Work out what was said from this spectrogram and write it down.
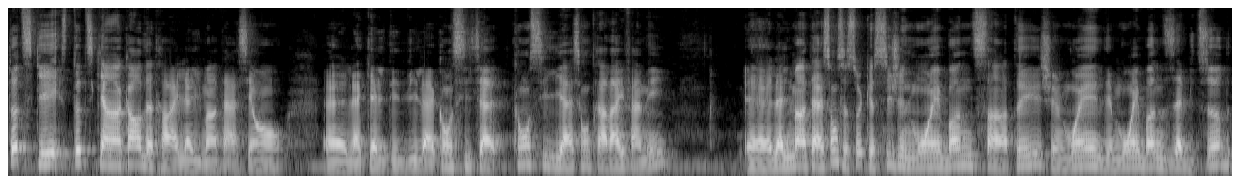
Tout ce qui est, tout ce qui est encore de travail, l'alimentation, euh, la qualité de vie, la concilia- conciliation travail-famille. Euh, L'alimentation, c'est sûr que si j'ai une moins bonne santé, j'ai moins, des moins bonnes habitudes,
